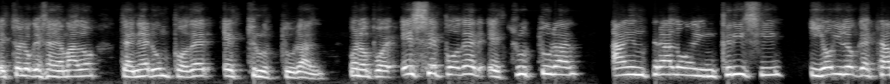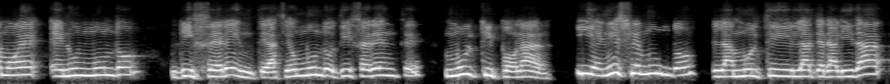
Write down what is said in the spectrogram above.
Esto es lo que se ha llamado tener un poder estructural. Bueno, pues ese poder estructural ha entrado en crisis y hoy lo que estamos es en un mundo diferente, hacia un mundo diferente, multipolar. Y en ese mundo la multilateralidad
